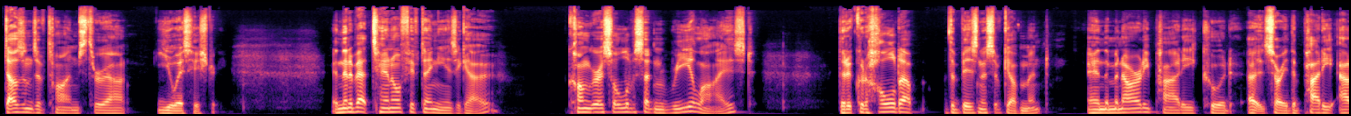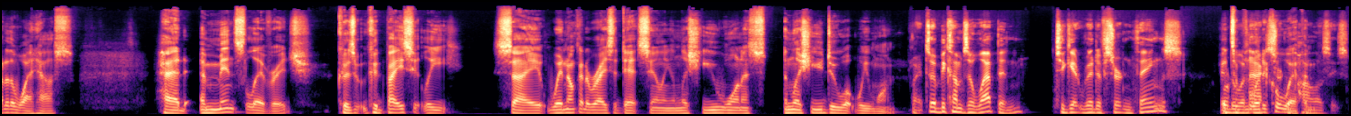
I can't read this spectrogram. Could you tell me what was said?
dozens of times throughout US history. And then about 10 or 15 years ago, Congress all of a sudden realized that it could hold up the business of government and the minority party could, uh, sorry, the party out of the White House had immense leverage because it could basically say, we're not going to raise the debt ceiling unless you want us, unless you do what we want. Right. So it becomes a weapon to get rid of certain things or It's to a enact political certain weapon. policies.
